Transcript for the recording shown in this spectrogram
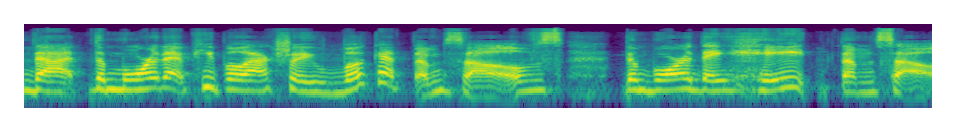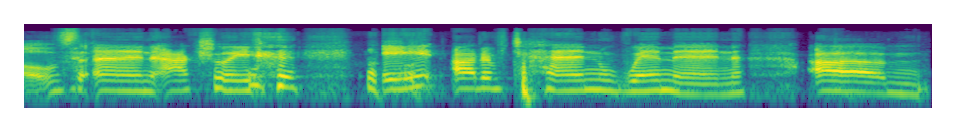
that the more that people actually look at themselves, the more they hate themselves. And actually, eight out of 10 women um,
